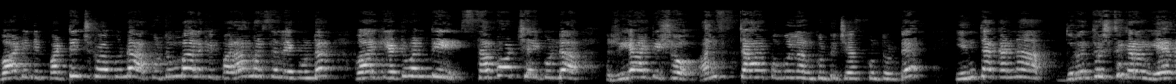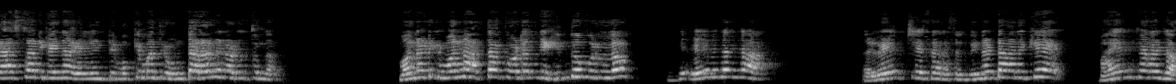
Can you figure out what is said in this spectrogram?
వాటిని పట్టించుకోకుండా ఆ కుటుంబాలకి పరామర్శ లేకుండా వారికి ఎటువంటి సపోర్ట్ చేయకుండా రియాలిటీ షో అన్స్టాపబుల్ అనుకుంటూ చేసుకుంటుంటే ఇంతకన్నా దురదృష్టకరం ఏ రాష్ట్రానికైనా ఎలాంటి ముఖ్యమంత్రి ఉంటారా నేను అడుగుతున్నా. మొన్నటికి మొన్న అత్తా కోడల్ని హిందూపురంలో ఏ విధంగా రేప్ చేశారు? అసలు వినడానికే భయంకరంగా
